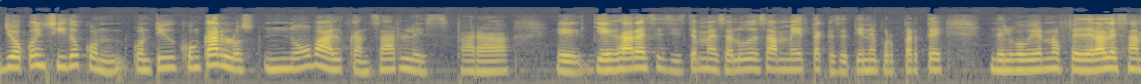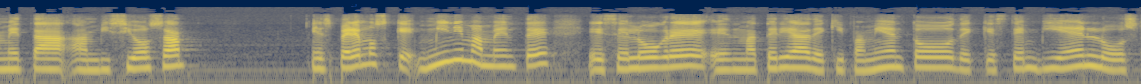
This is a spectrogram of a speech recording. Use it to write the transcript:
yo coincido con, contigo y con Carlos, no va a alcanzarles para eh, llegar a ese sistema de salud, esa meta que se tiene por parte del gobierno federal, esa meta ambiciosa Esperemos que mínimamente eh, se logre en materia de equipamiento, de que estén bien los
